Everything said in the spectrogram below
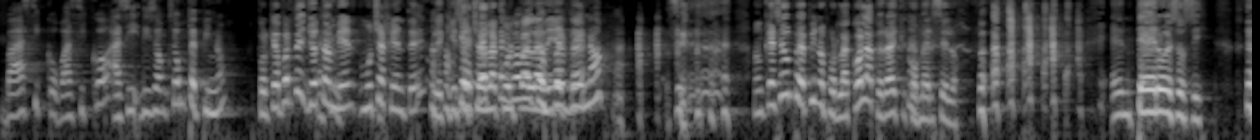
Básico, básico. Así, dice, aunque sea un pepino. Porque aparte yo también, mucha gente le quiso echar la culpa a la dieta. pepino. Sí. Aunque sea un pepino por la cola, pero hay que comérselo. Entero, eso sí.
